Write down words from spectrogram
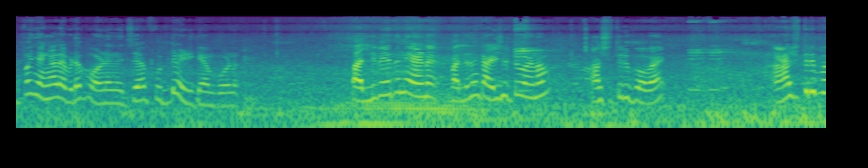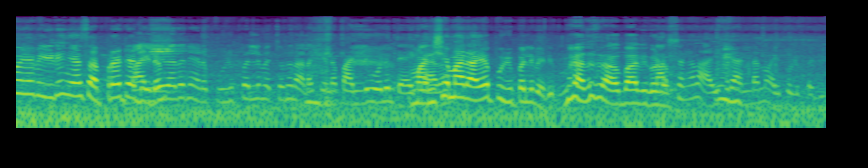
ഇപ്പൊ ഞങ്ങൾ എവിടെ പോണെന്ന് വെച്ചാൽ ഫുഡ് കഴിക്കാൻ പോണ്. പല്ലുവേദനയാണ്. പലതും കഴിച്ചിട്ട് വേണം. ആശുപത്രി പോവാൻ. ആശുപത്രി പോയ വീഡിയോ ഞാൻ സെപ്പറേറ്റ് ആയിട്ട് ഇടും. പുഴുപ്പല്ല് നടക്കുന്ന പല്ല് പോലും മനുഷ്യന്മാരായ പുഴുപ്പല്ല് വരും. അത് സ്വാഭാവികമാണ്. വർഷങ്ങളായി രണ്ടെണ്ണമായി പുഴുപ്പല്ല്.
